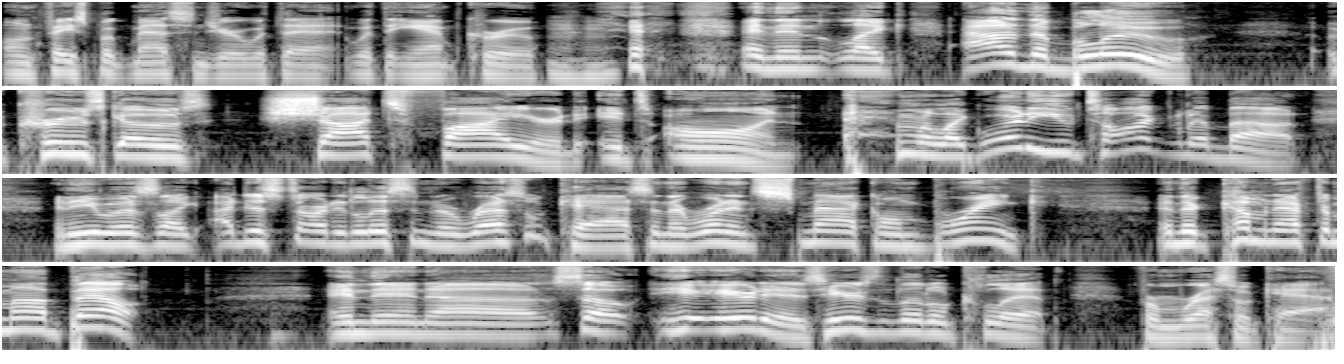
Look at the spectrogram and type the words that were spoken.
on Facebook Messenger with the with the Amp crew, and then like out of the blue. Cruz goes, shots fired, it's on. And we're like, what are you talking about? And he was like, I just started listening to WrestleCast and they're running smack on Brink and they're coming after my belt. And then, uh, so here, here it is. Here's a little clip from WrestleCast.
